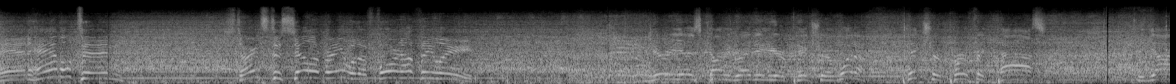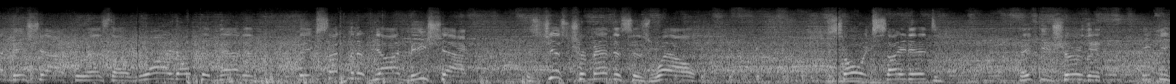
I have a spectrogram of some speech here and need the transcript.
And Hamilton starts to celebrate with a 4-0 lead. Here he is coming right into your picture. What a picture-perfect pass to Jan Mysak, who has the wide open net. And the excitement of Jan Mysak is just tremendous as well. So excited, making sure that he can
